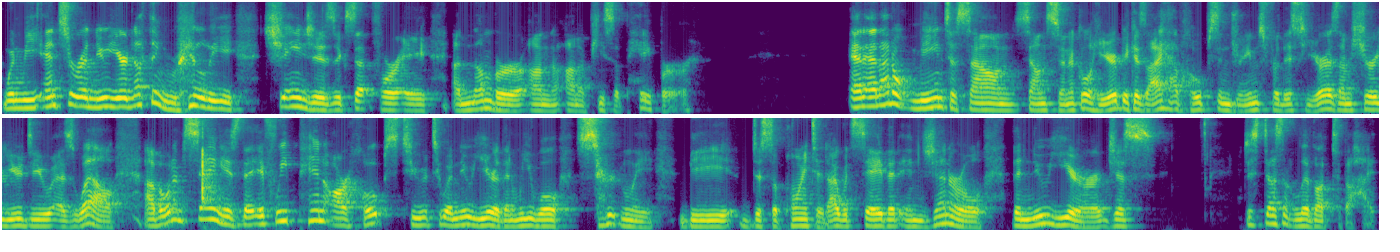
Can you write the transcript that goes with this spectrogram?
when we enter a new year, nothing really changes except for a, a number on, on a piece of paper. And, and I don't mean to sound sound cynical here because I have hopes and dreams for this year, as I'm sure you do as well. Uh, but what I'm saying is that if we pin our hopes to, to a new year, then we will certainly be disappointed. I would say that in general, the new year just, just doesn't live up to the hype.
